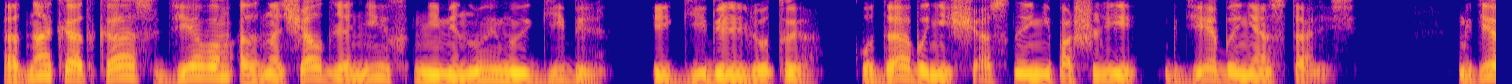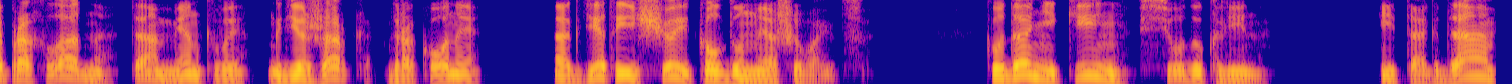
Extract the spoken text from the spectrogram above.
Однако отказ девам означал для них неминуемую гибель, и гибель лютую, куда бы несчастные ни пошли, где бы ни остались. Где прохладно, там менквы, где жарко — драконы, а где-то еще и колдуны ошиваются. Куда ни кинь, всюду клин. И тогда...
